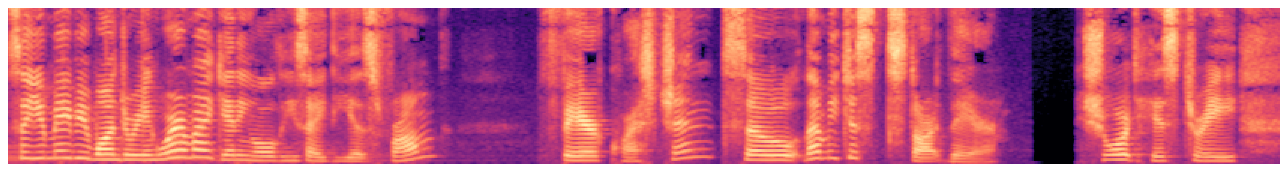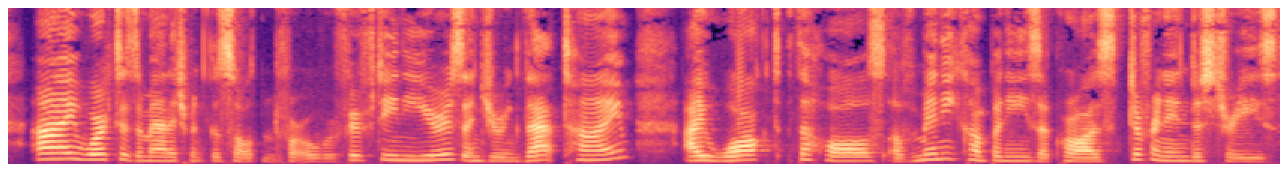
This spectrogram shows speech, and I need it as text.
So you may be wondering, where am I getting all these ideas from? Fair question. So let me just start there. Short history I worked as a management consultant for over 15 years, and during that time, I walked the halls of many companies across different industries,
